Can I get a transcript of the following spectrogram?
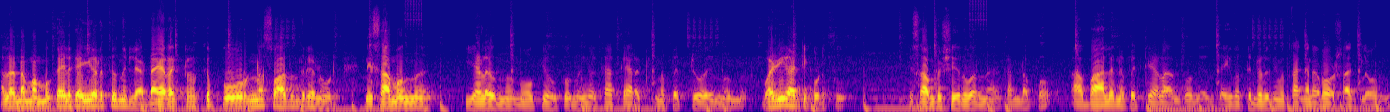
അല്ലാണ്ട് മമ്മൂക്കയിൽ കൈയെടുത്തൊന്നുമില്ല ഡയറക്ടർക്ക് പൂർണ സ്വാതന്ത്ര്യമാണ് കൊടുത്തത്. നിസാം ഒന്ന് ഇയാളെ ഒന്ന് നോക്കി നോക്കൂ. നിങ്ങൾക്ക് ആ ക്യാരക്ടറിനെ പറ്റുമോ എന്നൊന്ന് വഴി കാട്ടി കൊടുത്തു. നിസാം ബഷീർ വന്ന് കണ്ടപ്പോൾ ആ ബാലനെ പറ്റിയാളാന്ന് തോന്നിയത്. ദൈവത്തിന്റെ ഒരു നിമിത്തം അങ്ങനെ റോഷാക്കിൽ വന്നു.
